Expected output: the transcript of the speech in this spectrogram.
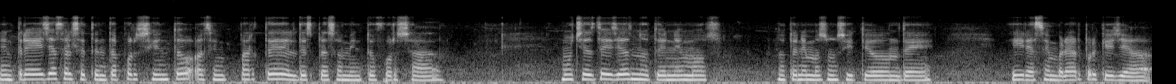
Entre ellas el 70% hacen parte del desplazamiento forzado. Muchas de ellas no tenemos, no tenemos un sitio donde ir a sembrar porque ya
